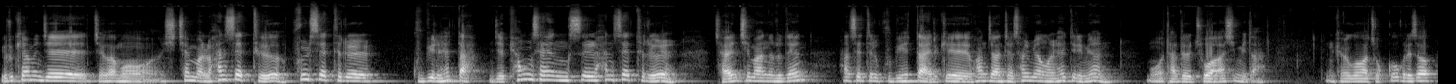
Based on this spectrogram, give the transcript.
이렇게 하면 이제 제가 뭐 시쳇말로 한 세트, 풀 세트를 구비를 했다. 이제 평생 쓸 한 세트를 자연치만으로 된 한 세트를 구비했다. 이렇게 환자한테 설명을 해드리면 뭐 다들 좋아하십니다. 음, 결과가 좋고 그래서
